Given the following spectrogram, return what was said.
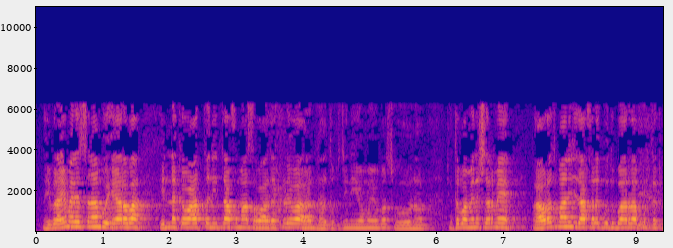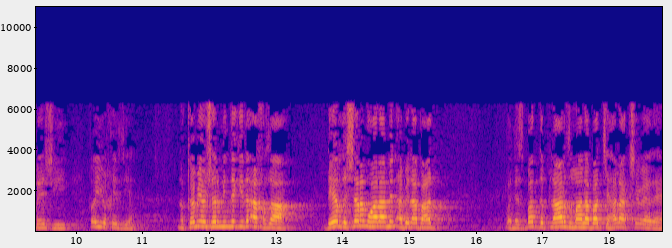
ابراهيم عليه السلام وې یا رب انک وعدتنی تا خو ما سواد کړو الله تخزنی یوم یبسون چې تبا مینه شرمه په اورت باندې دا خلک به دوباره را پورته کړي شي فیو خزیان نو کم یو شرمندګي د اخزا ډیر د شرم والا من ابل ابعد په نسبت د پلار زماله بعد چې هلاک شوی دی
